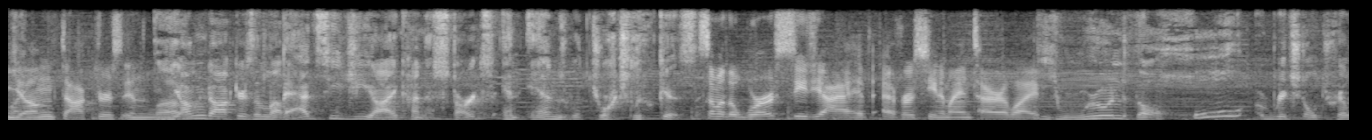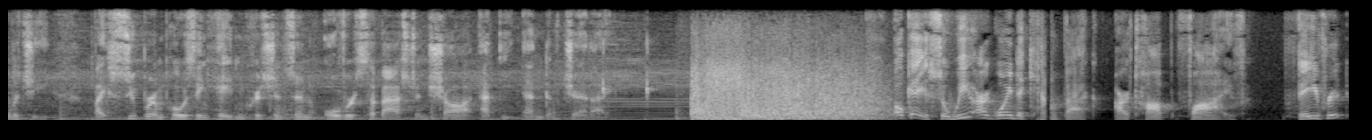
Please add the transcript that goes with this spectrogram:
young doctors in love. Young Doctors in Love. Bad CGI kind of starts and ends with George Lucas. Some of the worst CGI I have ever seen in my entire life. He ruined the whole original trilogy by superimposing Hayden Christensen over Sebastian Shaw at the end of Jedi. Okay, so we are going to count back our top five favorite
